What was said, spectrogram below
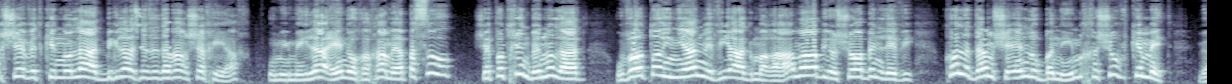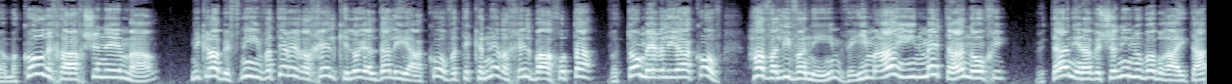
נחשבת כנולד בגלל שזה דבר שכיח, וממילא אין הוכחה מהפסוק שפותחין בנולד. ובאותו עניין מביאה הגמרא, אמר רבי יהושע בן לוי, כל אדם שאין לו בנים חשוב כמת, והמקור לכך שנאמר, נקרא בפנים, ותרא רחל כי לא ילדה ליעקב, ותקנא רחל באחותה, ותאמר ליעקב, הבה לי בנים, ואם אין מתה אנוכי. ותניא ושנינו בברייתא,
